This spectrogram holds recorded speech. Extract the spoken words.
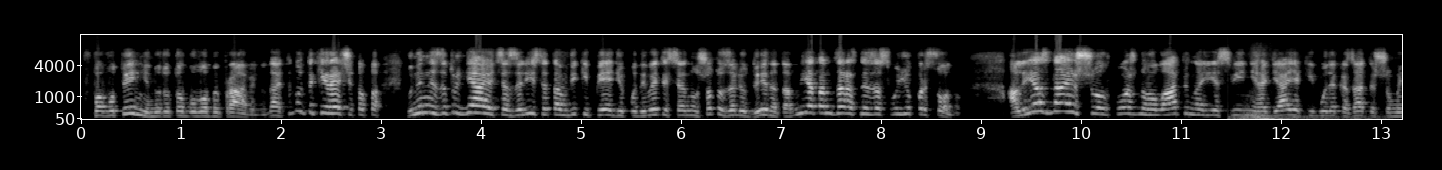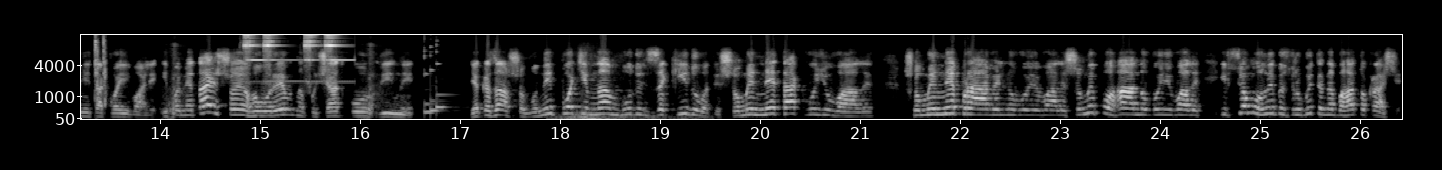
в павутині, ну то то було б правильно. Знаєте, ну такі речі, тобто вони не затрудняються залізти там в Вікіпедію, подивитися, ну що то за людина там. Ну я там зараз не за свою персону. Але я знаю, що в кожного Лапіна є свій негодяй, який буде казати, що мені так воювали. І пам'ятаю, що я говорив на початку війни. Я казав, що вони потім нам будуть закидувати, що ми не так воювали, що ми неправильно воювали, що ми погано воювали, і все могли би зробити набагато краще.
